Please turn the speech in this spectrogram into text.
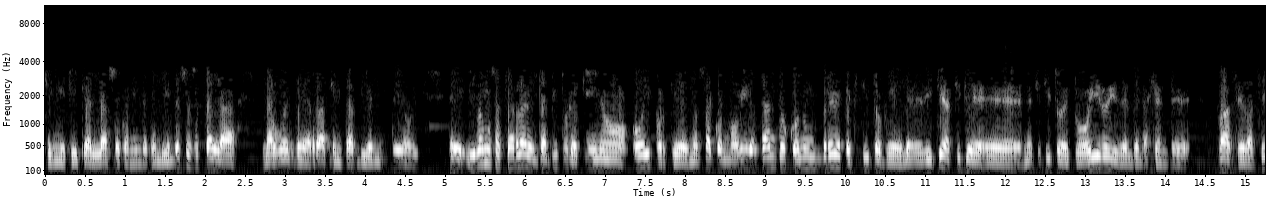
significa el lazo con Independiente. Eso está en la, la web de Racing también de hoy. Eh, y vamos a cerrar el capítulo Kino hoy porque nos ha conmovido tanto con un breve textito que le dediqué, así que eh, necesito de tu oído y del de la gente. Va, Seba, ¿sí?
